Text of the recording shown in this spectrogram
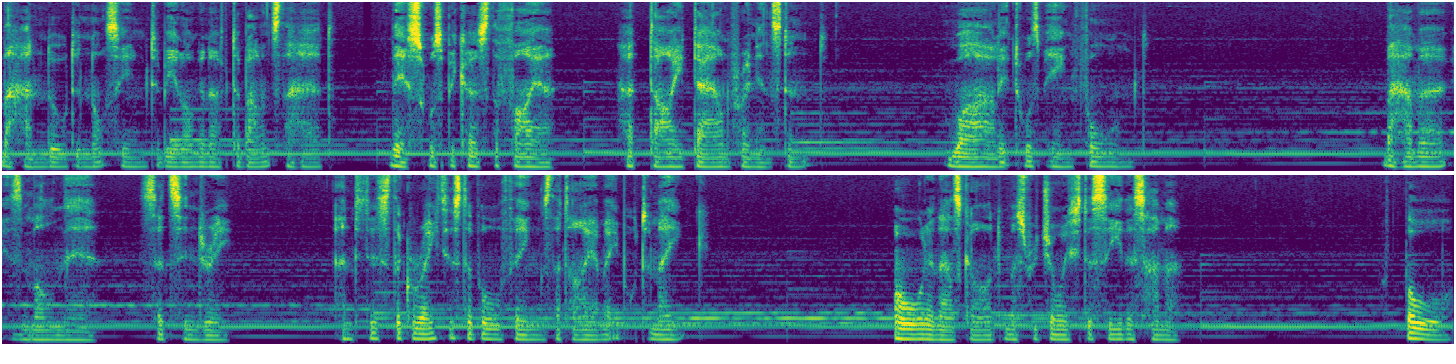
The handle did not seem to be long enough to balance the head. This was because the fire had died down for an instant while it was being formed. The hammer is Mjolnir, said Sindri, and it is the greatest of all things that I am able to make. All in Asgard must rejoice to see this hammer. Thor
